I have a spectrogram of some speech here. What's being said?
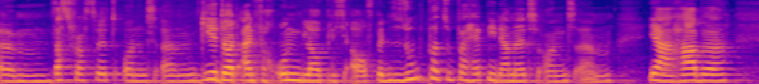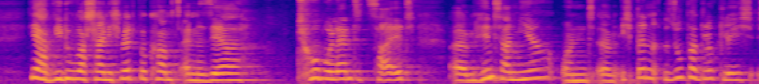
ähm, das CrossFit und ähm, gehe dort einfach unglaublich auf. Bin super, super happy damit und ähm, ja, habe, ja, wie du wahrscheinlich mitbekommst, eine sehr turbulente Zeit ähm, hinter mir und ähm, ich bin super glücklich,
